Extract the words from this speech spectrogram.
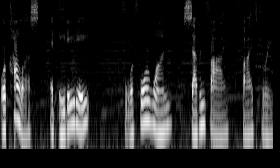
or call us at 888 441 7553.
